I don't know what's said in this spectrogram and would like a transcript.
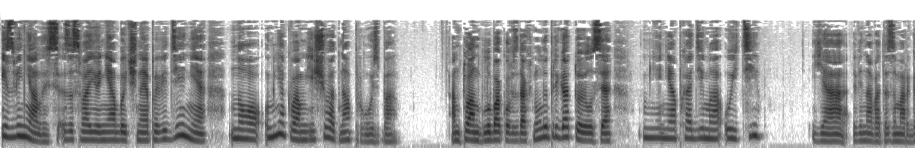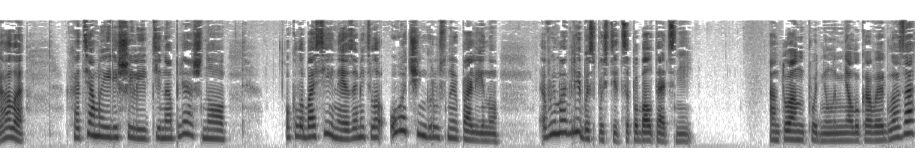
извинялась за свое необычное поведение, но у меня к вам еще одна просьба». Антуан глубоко вздохнул и приготовился. «Мне необходимо уйти». Я виновато заморгала Хотя мы и решили идти на пляж, но около бассейна я заметила очень грустную Полину. Вы могли бы спуститься поболтать с ней?» Антуан поднял на меня луковые глаза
